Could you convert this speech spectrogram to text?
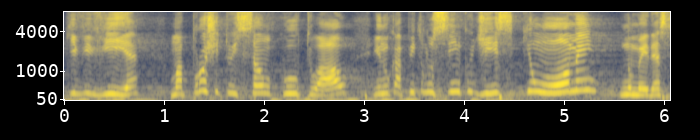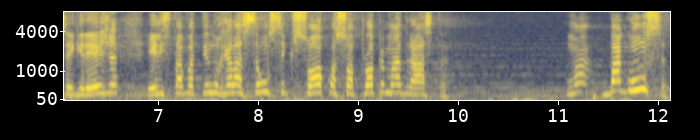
que vivia uma prostituição cultural, e no capítulo 5 diz que um homem, no meio dessa igreja, ele estava tendo relação sexual com a sua própria madrasta. Uma bagunça.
